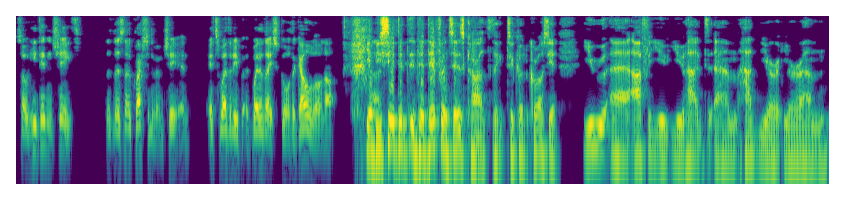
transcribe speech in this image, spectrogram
so he didn't cheat. There's, there's no question of him cheating. It's whether he, whether they score the goal or not. Yeah, but you see, the, the difference is, Karl, to, to cut across you, you uh, after you you had um, had your your um,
